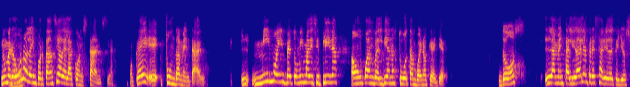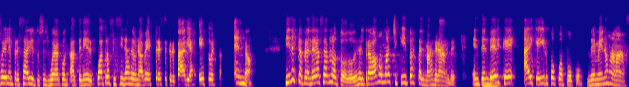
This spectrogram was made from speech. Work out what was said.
Número uno, la importancia de la constancia, ¿ok? Eh, fundamental. Mismo ímpetu, misma disciplina, aun cuando el día no estuvo tan bueno que ayer. Dos, la mentalidad del empresario de que yo soy el empresario, entonces voy a, tener cuatro oficinas de una vez, tres secretarias, esto, esto. Eh, no. Tienes que aprender a hacerlo todo, desde el trabajo más chiquito hasta el más grande. Entender que hay que ir poco a poco, de menos a más,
